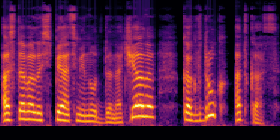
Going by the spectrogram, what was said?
оставалось пять минут до начала, как вдруг отказ.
